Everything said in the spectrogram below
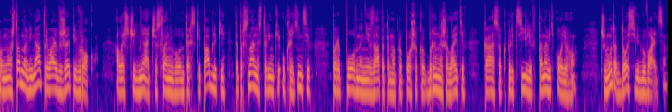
Повномасштабна війна триває вже півроку, але щодня численні волонтерські пабліки та персональні сторінки українців переповнені запитами про пошуки бронежилетів, касок, прицілів та навіть одягу. Чому так досі відбувається?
